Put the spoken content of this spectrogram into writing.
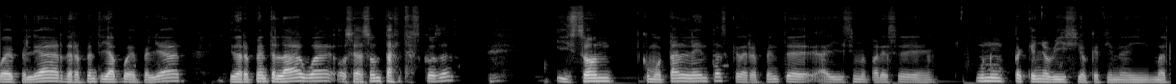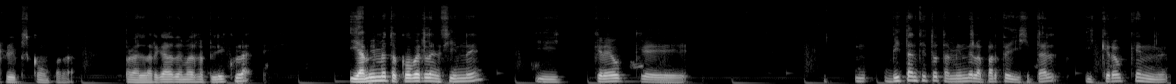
puede pelear, de repente ya puede pelear, y de repente el agua, o sea, son tantas cosas, y son como tan lentas que de repente ahí sí me parece un, pequeño vicio que tiene ahí Matt Reeves como para, para alargar además la película. Y a mí me tocó verla en cine y creo que vi tantito también de la parte digital y creo que en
